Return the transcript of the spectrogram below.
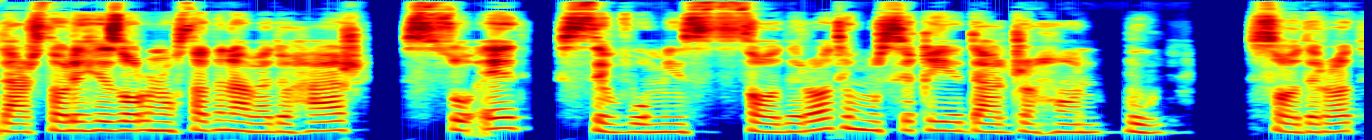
در سال 1998 سوئد سومین صادرات موسیقی در جهان بود. صادرات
